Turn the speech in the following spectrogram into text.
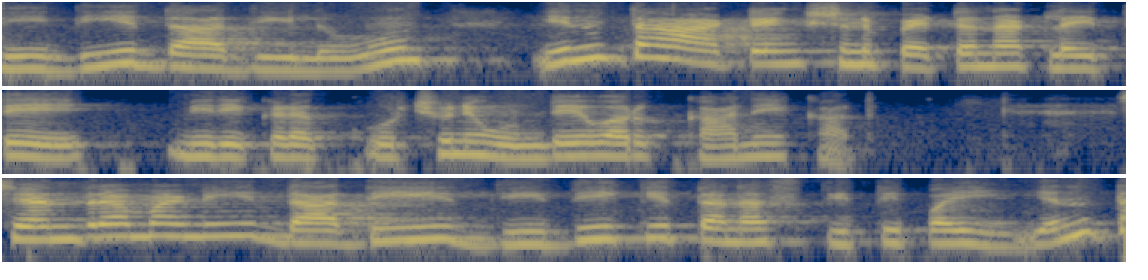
దీదీ దాదీలు ఇంత అటెన్షన్ పెట్టనట్లయితే మీరు ఇక్కడ కూర్చుని ఉండేవారు కానే కాదు. చంద్రమణి దాది దీదీకి తన స్థితిపై ఎంత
